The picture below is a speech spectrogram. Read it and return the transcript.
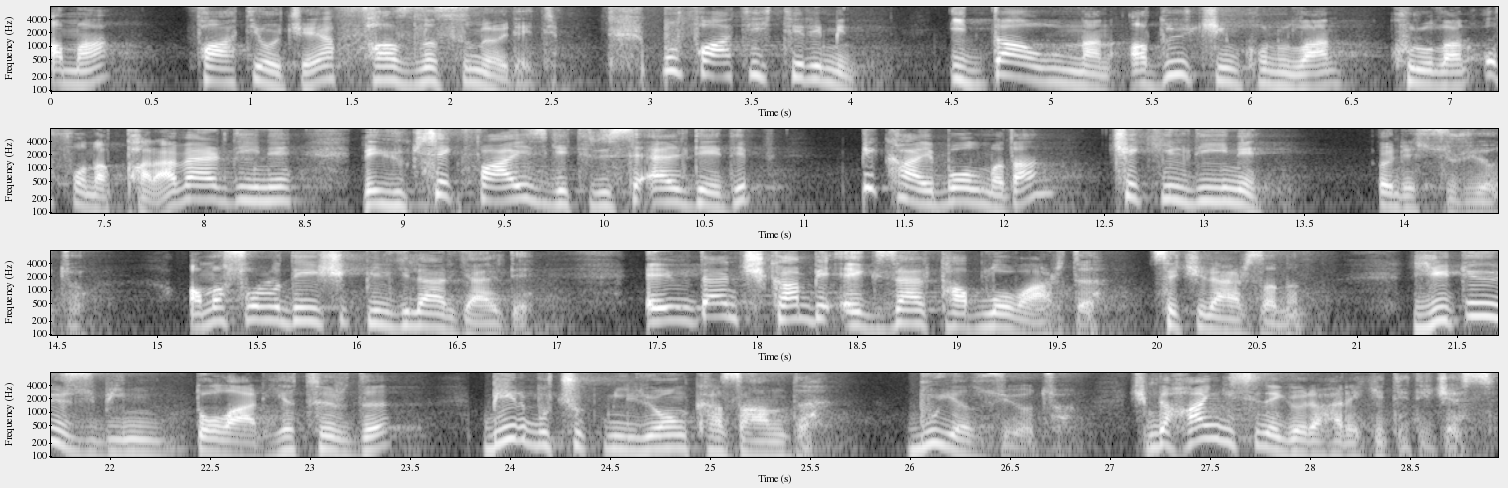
ama Fatih Hoca'ya fazlasını ödedim. Bu Fatih Terim'in iddia olunan adı için konulan kurulan o fona para verdiğini ve yüksek faiz getirisi elde edip bir kaybı olmadan çekildiğini öne sürüyordu. Ama sonra değişik bilgiler geldi. Evden çıkan bir Excel tablo vardı Seçil Erzan'ın. 700 bin dolar yatırdı, 1,5 milyon kazandı. Bu yazıyordu. Şimdi hangisine göre hareket edeceğiz?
